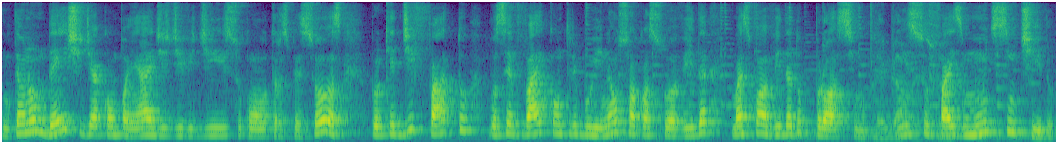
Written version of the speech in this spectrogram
Então não deixe de acompanhar, de dividir isso com outras pessoas, porque de fato você vai contribuir não só com a sua vida, mas com a vida do próximo. Legal, isso isso faz muito sentido.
